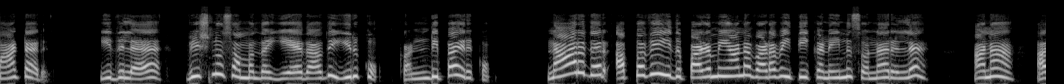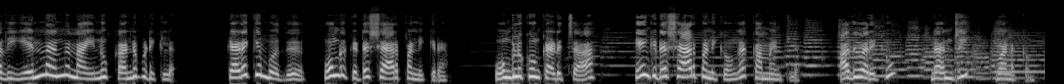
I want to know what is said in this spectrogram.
மாட்டாரு. இதுல விஷ்ணு சம்பந்தம் ஏதாவது இருக்கும். கண்டிப்பா இருக்கும். நாரதர் அப்பவே இது பழமையான வடவை தீக்கணைன்னு சொன்னார் இல்ல ஆனா அது என்னன்னு நான் இன்னும் கண்டுபிடிக்கல. கிடைக்கும்போது உங்ககிட்ட ஷேர் பண்ணிக்கிறேன். உங்களுக்கும் கிடைச்சா என்கிட்ட ஷேர் பண்ணிக்கோங்க கமெண்ட்ல. அது வரைக்கும் நன்றி வணக்கம்.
